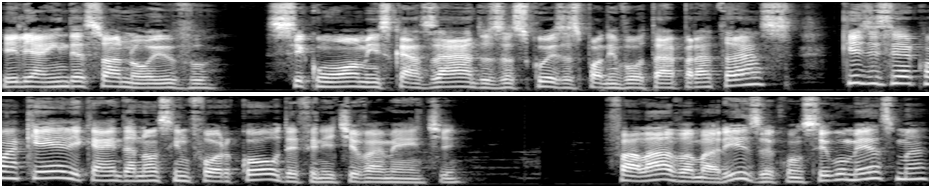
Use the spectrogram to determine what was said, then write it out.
Ele ainda é só noivo. Se com homens casados as coisas podem voltar para trás, que dizer com aquele que ainda não se enforcou definitivamente? Falava Marisa consigo mesma,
